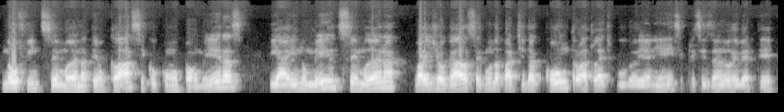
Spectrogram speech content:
No fim de semana tem o clássico com o Palmeiras. E aí no meio de semana vai jogar a segunda partida contra o Atlético Goianiense, precisando reverter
